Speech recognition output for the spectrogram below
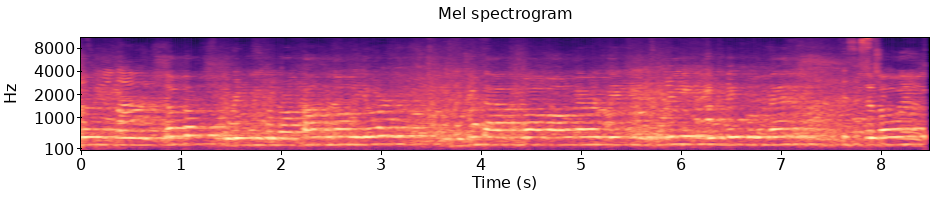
swimming for Suffolk, originally from North Colorado, New York. She's the 2012 All-American in three individual events. This is too Samoa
